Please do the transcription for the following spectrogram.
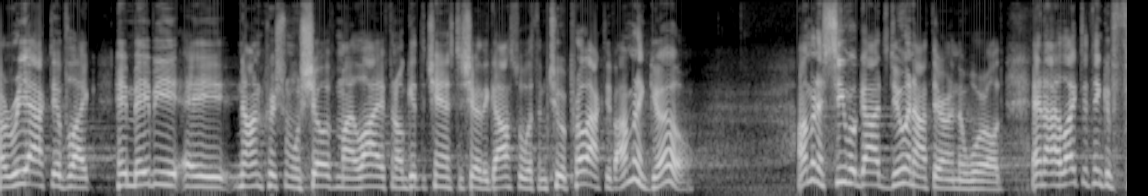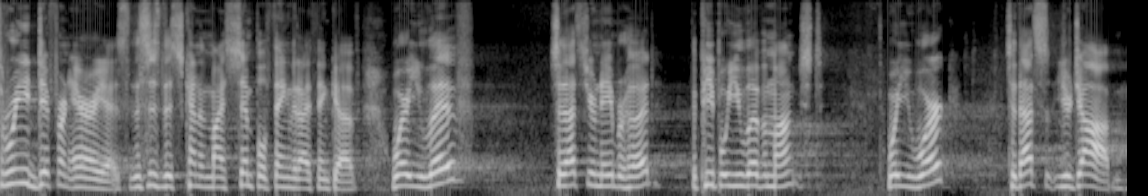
a reactive, like, hey, maybe a non Christian will show up in my life and I'll get the chance to share the gospel with them, to a proactive, I'm going to go. I'm going to see what God's doing out there in the world. And I like to think of three different areas. This is this kind of my simple thing that I think of where you live, so that's your neighborhood, the people you live amongst, where you work, so that's your job,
